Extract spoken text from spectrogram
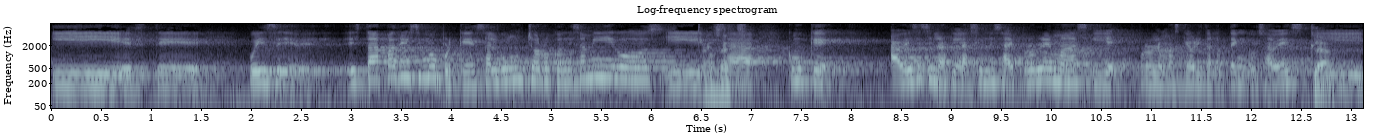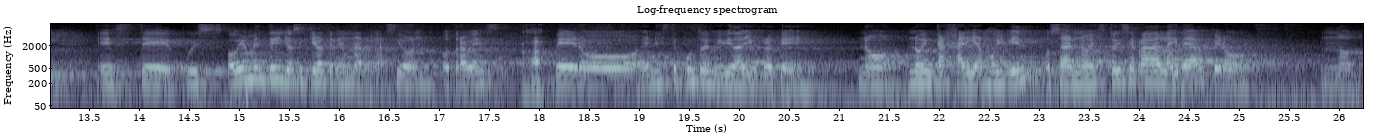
y este, pues eh, está padrísimo porque salgo un chorro con mis amigos y, o sea, como que a veces en las relaciones hay problemas y problemas que ahorita no tengo, ¿sabes? Claro. Y este, pues obviamente yo sí quiero tener una relación otra vez, Ajá. pero en este punto de mi vida yo creo que no, no encajaría muy bien. O sea, no estoy cerrada a la idea, pero no,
